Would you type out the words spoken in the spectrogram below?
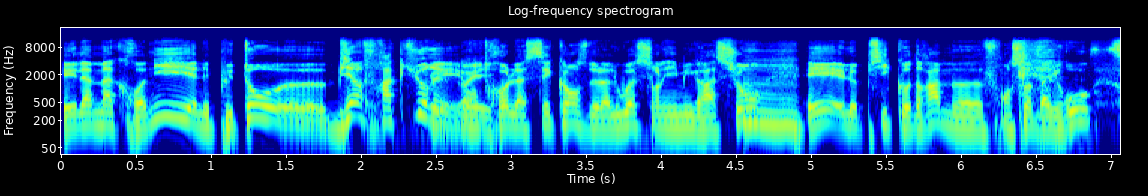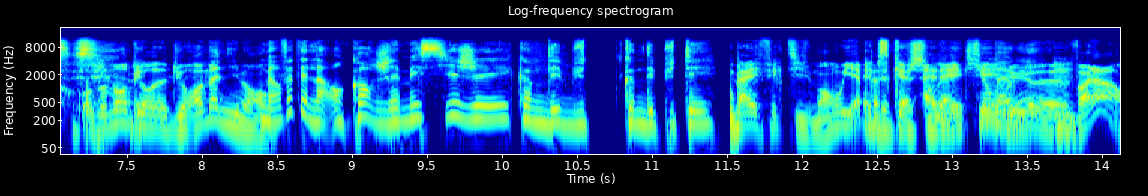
Et la Macronie, elle est plutôt euh, bien fracturée Oui. entre la séquence de la loi sur l'immigration Mmh. et le psychodrame euh, François Bayrou au moment du, du remaniement. Mais en fait, elle n'a encore jamais siégé comme, députée. Bah effectivement, oui, Et parce qu'elle a été élue, bah oui. euh, Mm. voilà,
